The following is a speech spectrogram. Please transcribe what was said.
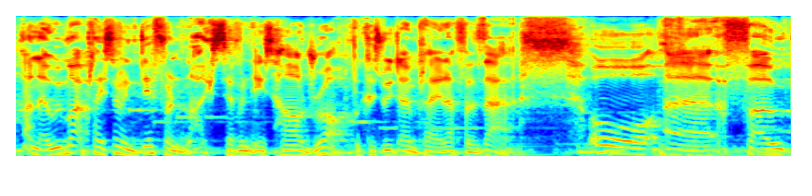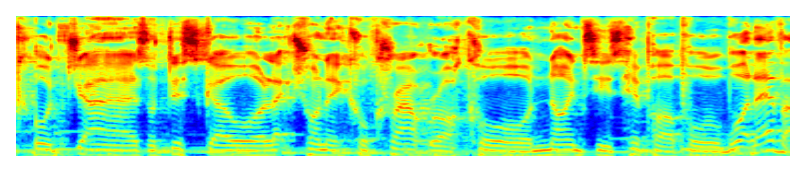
I don't know, we might play something different like 70s hard rock because we don't play enough of that, or uh, folk, or jazz, or disco, or electronic, or krautrock, or 90s hip hop, or whatever.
